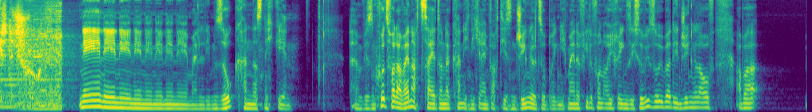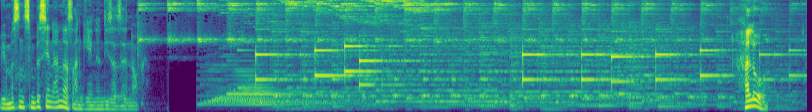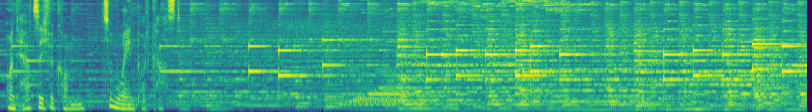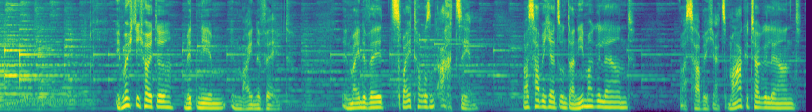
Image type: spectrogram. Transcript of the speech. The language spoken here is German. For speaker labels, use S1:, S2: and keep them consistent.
S1: is the truth.
S2: Nee, nee, nee, nee, nee, nee, nee, nee, meine Lieben, so kann das nicht gehen. Ähm, wir sind kurz vor der Weihnachtszeit und da kann ich nicht einfach diesen Jingle so bringen. Ich meine, viele von euch regen sich sowieso über den Jingle auf, aber wir müssen es ein bisschen anders angehen in dieser Sendung. Hallo und herzlich willkommen zum Wayne Podcast. Ich möchte dich heute mitnehmen in meine Welt. In meine Welt 2018. Was habe ich als Unternehmer gelernt? Was habe ich als Marketer gelernt?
